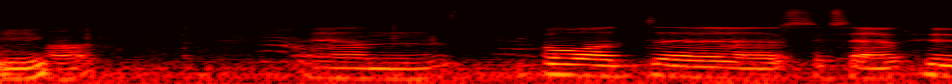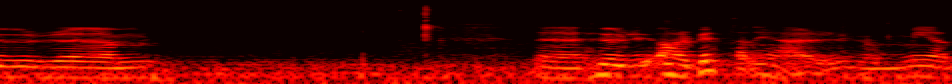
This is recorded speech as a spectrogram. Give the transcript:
Mm. Ja. Ehm, vad, eh, ska jag säga, hur, eh, hur arbetar ni här med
